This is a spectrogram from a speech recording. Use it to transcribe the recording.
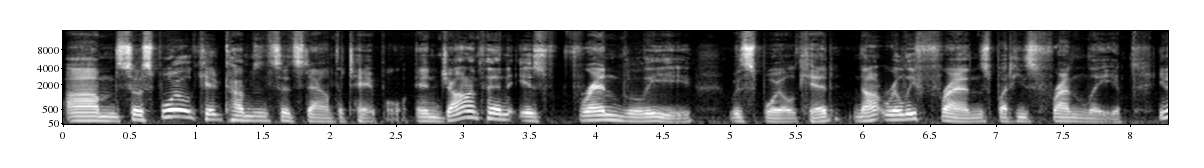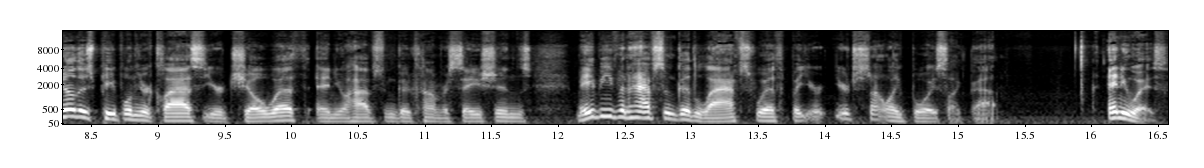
Um, so spoiled kid comes and sits down at the table and jonathan is friendly with spoiled kid not really friends but he's friendly. You know there's people in your class that you're chill with and you'll have some good conversations maybe even have some good laughs with but you're, you're just not like boys like that. Anyways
